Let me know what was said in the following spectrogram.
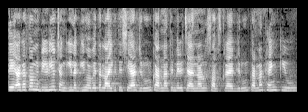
ਤੇ ਅਗਰ ਤੁਹਾਨੂੰ ਵੀਡੀਓ ਚੰਗੀ ਲੱਗੀ ਹੋਵੇ ਤਾਂ ਲਾਈਕ ਤੇ ਸ਼ੇਅਰ ਜ਼ਰੂਰ ਕਰਨਾ ਤੇ ਮੇਰੇ ਚੈਨਲ ਨੂੰ ਸਬਸਕ੍ਰਾਈਬ ਜ਼ਰੂਰ ਕਰਨਾ। ਥੈਂਕ ਯੂ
